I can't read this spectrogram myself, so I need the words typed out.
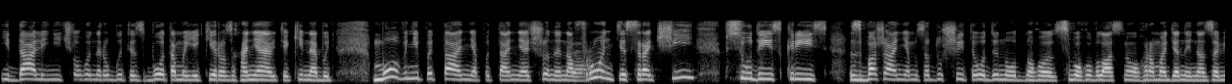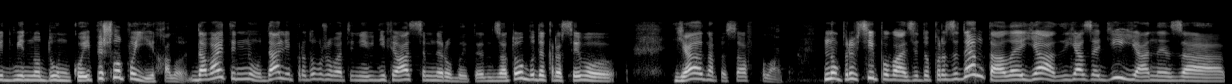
і далі нічого не робити з ботами, які розганяють які-небудь мовні питання, питання, що не на фронті, срачі всюди і скрізь з бажанням задушити один одного свого власного громадянина за відмінну думку. І пішло, поїхало. Давайте ну далі продовжувати ні, ніфіга з цим не робити. Зато буде красиво. Я написав план. Ну, при всій повазі до президента, але я, я за дії, а не за.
